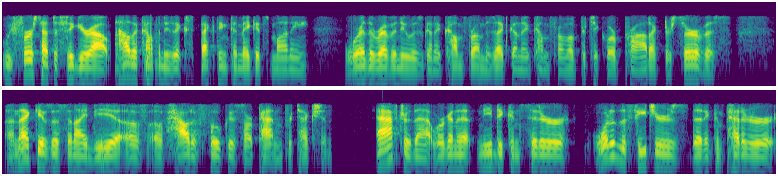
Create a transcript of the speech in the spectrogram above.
We first have to figure out how the company is expecting to make its money, where the revenue is going to come from. Is that going to come from a particular product or service? And that gives us an idea of, of how to focus our patent protection. After that, we're going to need to consider what are the features that a competitor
